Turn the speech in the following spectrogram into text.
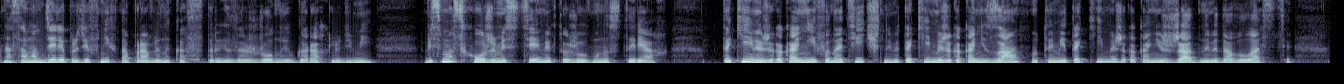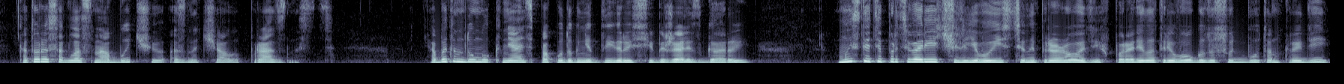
На самом деле против них направлены костры, зажженные в горах людьми, весьма схожими с теми, кто жил в монастырях, такими же, как они, фанатичными, такими же, как они, замкнутыми, такими же, как они, жадными до власти, которая, согласно обычаю, означала праздность. Об этом думал князь, покуда гнеды рысью бежали с горы – Мысли эти противоречили его истинной природе, их породила тревога за судьбу Танкреди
